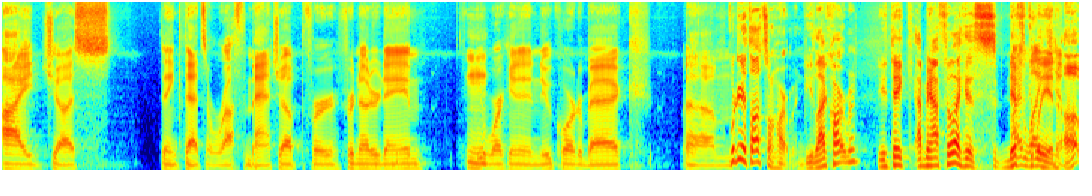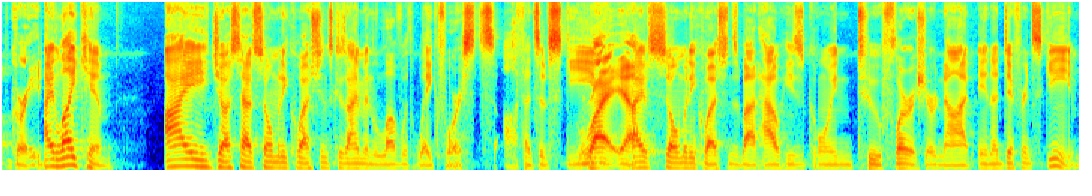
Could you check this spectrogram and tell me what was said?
I just think that's a rough matchup for for Notre Dame. You're working in a new quarterback. Um, What are your thoughts on Hartman? Do you like Hartman? Do you think? I mean, I feel like it's significantly him. an upgrade. I like him. I just have so many questions because I'm in love with Wake Forest's offensive scheme. Right, yeah. I have so many questions about how he's going to flourish or not in a different scheme.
